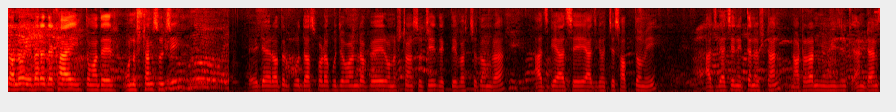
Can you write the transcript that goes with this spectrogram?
চলো এবারে দেখাই তোমাদের অনুষ্ঠান সূচি। এটা রতনপুর দাসপাড়া পুজো মণ্ডপের অনুষ্ঠান সূচি দেখতে পাচ্ছ তোমরা। আজকে আছে, আজকে হচ্ছে সপ্তমী। আজকে আছে নৃত্যানুষ্ঠান, Nataran music and dance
